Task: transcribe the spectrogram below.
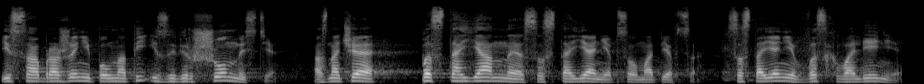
из соображений полноты и завершенности, означая постоянное состояние псалмопевца, состояние восхваления,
